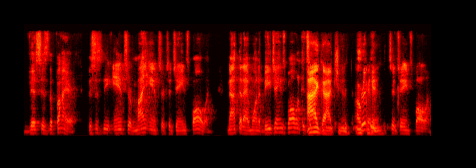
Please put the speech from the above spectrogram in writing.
this is the fire. This is the answer my answer to james baldwin. Not that i want to be james baldwin it's I got you. okay. to james baldwin.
